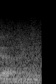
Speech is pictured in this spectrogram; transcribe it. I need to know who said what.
Speaker 1: go.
